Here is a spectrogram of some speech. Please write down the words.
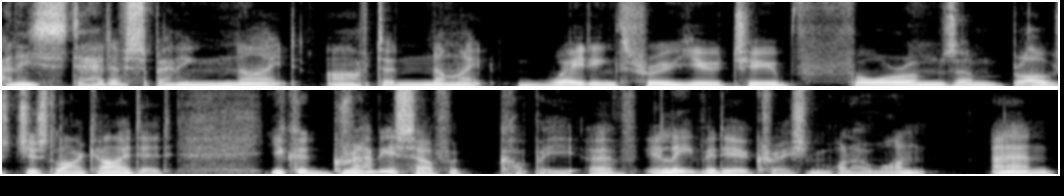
and instead of spending night after night wading through YouTube forums and blogs just like I did, you could grab yourself a copy of Elite Video Creation 101 and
